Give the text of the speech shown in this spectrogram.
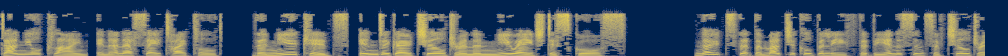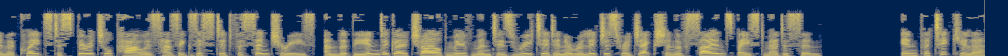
Daniel Kline, in an essay titled, The New Kids, Indigo Children and New Age Discourse, Notes that the magical belief that the innocence of children equates to spiritual powers has existed for centuries, and that the Indigo Child movement is rooted in a religious rejection of science-based medicine. In particular,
